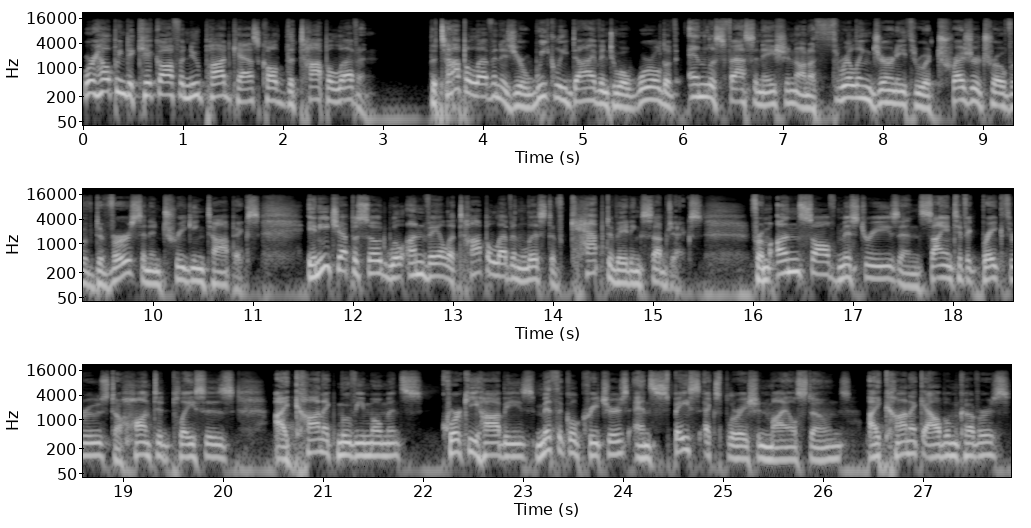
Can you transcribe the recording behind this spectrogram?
We're helping to kick off a new podcast called The Top 11. The Top 11 is your weekly dive into a world of endless fascination on a thrilling journey through a treasure trove of diverse and intriguing topics. In each episode, we'll unveil a top 11 list of captivating subjects. From unsolved mysteries and scientific breakthroughs to haunted places, iconic movie moments, quirky hobbies, mythical creatures, and space exploration milestones, iconic album covers,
